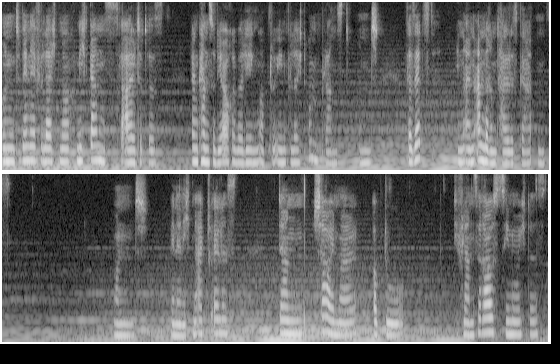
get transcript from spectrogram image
Und wenn er vielleicht noch nicht ganz veraltet ist, dann kannst du dir auch überlegen, ob du ihn vielleicht umpflanzt und versetzt in einen anderen Teil des Gartens. Und wenn er nicht mehr aktuell ist, dann schau einmal, ob du die Pflanze rausziehen möchtest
